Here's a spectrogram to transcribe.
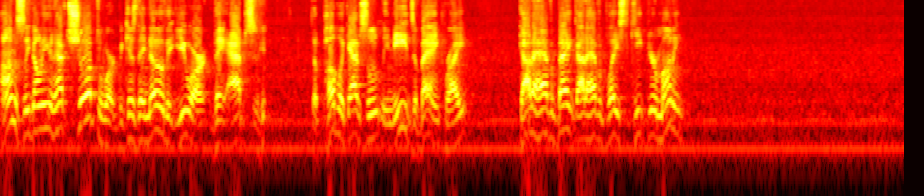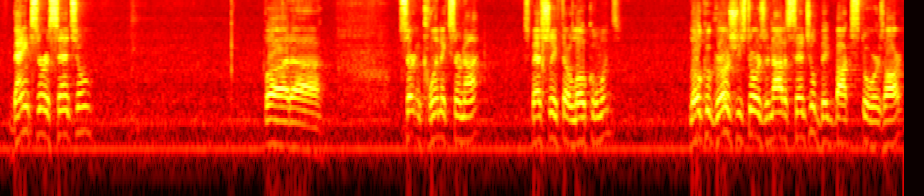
honestly don't even have to show up to work because they know that you are, they absolutely, the public absolutely needs a bank, right? Got to have a bank, got to have a place to keep your money. Banks are essential, but uh, certain clinics are not, especially if they're local ones. Local grocery stores are not essential, big box stores are.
